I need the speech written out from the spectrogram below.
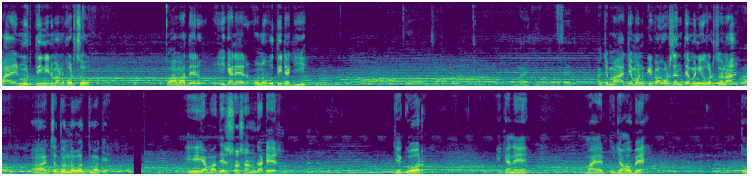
মায়ের মূর্তি নির্মাণ করছ। তো আমাদের এখানের অনুভূতিটা কি? আচ্ছা মা যেমন কৃপা করছেন তেমনই করছ না? আচ্ছা ধন্যবাদ তোমাকে। এই আমাদের শ্মশান ঘাটের যে ঘর, এখানে মায়ের পূজা হবে। তো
